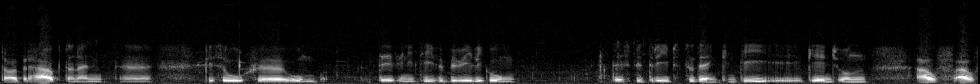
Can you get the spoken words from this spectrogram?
da überhaupt dann ein äh, Gesuch äh, um definitive Bewilligung des Betriebs zu denken, die äh, gehen schon auf, auf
